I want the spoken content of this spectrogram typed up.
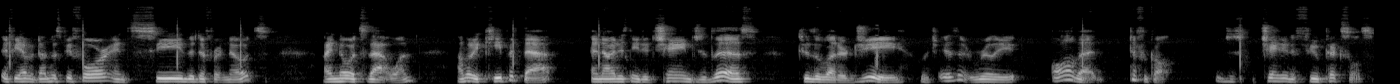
if you haven't done this before and see the different notes. I know it's that one. I'm going to keep it that, and now I just need to change this to the letter G, which isn't really all that difficult. Just change it a few pixels.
